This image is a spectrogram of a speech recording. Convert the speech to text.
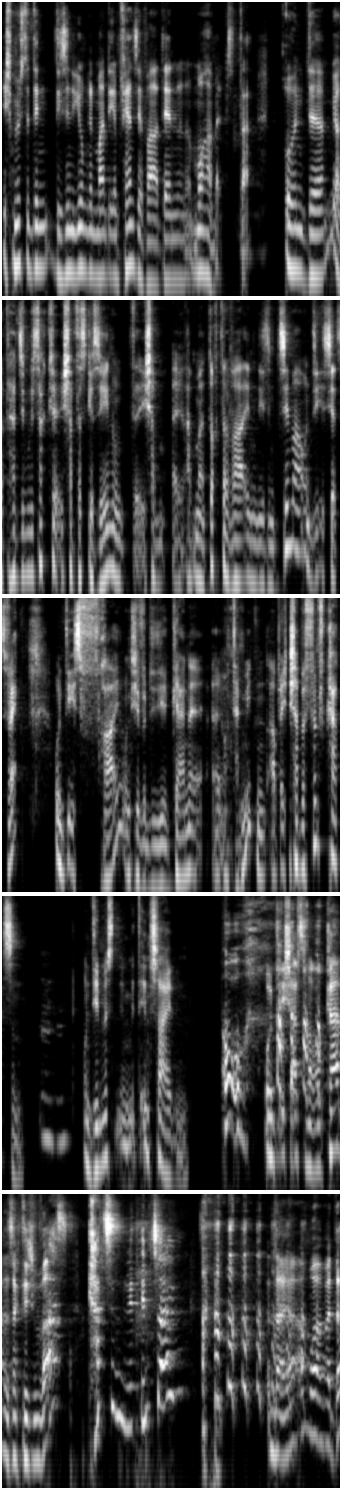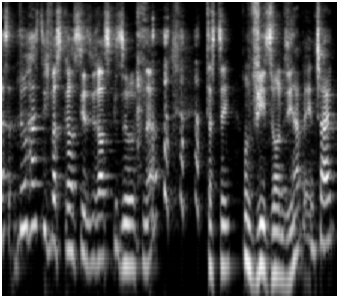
ich möchte den, diesen jungen Mann, der im Fernsehen war, den Mohammed, da. Und äh, ja, da hat sie mir gesagt, ja, ich habe das gesehen und ich habe, äh, hab, meine Tochter war in diesem Zimmer und sie ist jetzt weg und die ist frei und ich würde die gerne äh, untermieten, aber ich habe fünf Katzen und die müssen mit entscheiden. Oh, Und ich als Marokkaner sagte ich, was? Katzen mit entscheiden? naja, aber das, du hast nicht was raus, rausgesucht, ne? Das die, und wie sollen sie haben entscheiden?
